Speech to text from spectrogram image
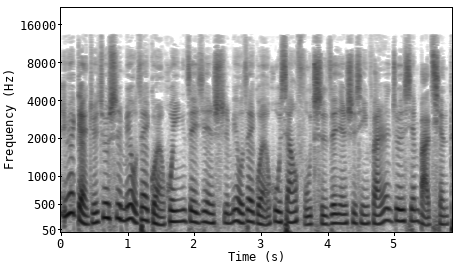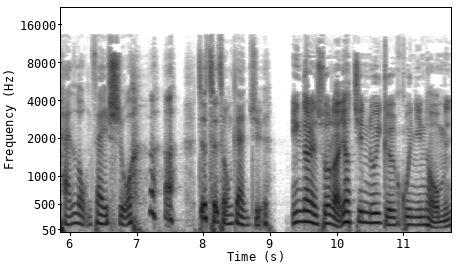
因为感觉就是没有在管婚姻这件事，没有在管互相扶持这件事情，反正就是先把钱谈拢再说，就这种感觉。应该来说了，要进入一个婚姻哈，我们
